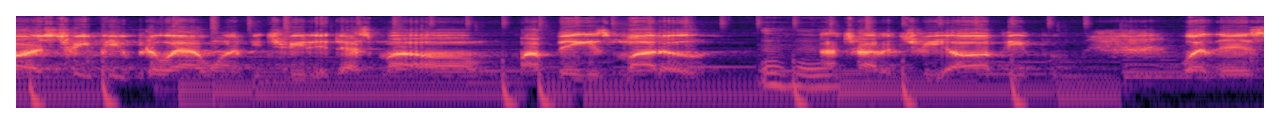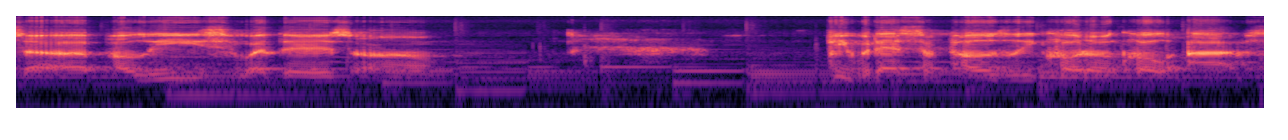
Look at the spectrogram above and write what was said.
far as treat people the way I want to be treated, that's my um my biggest motto. Mm-hmm. I try to treat all people, whether it's uh, police, whether it's um people that supposedly quote unquote ops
